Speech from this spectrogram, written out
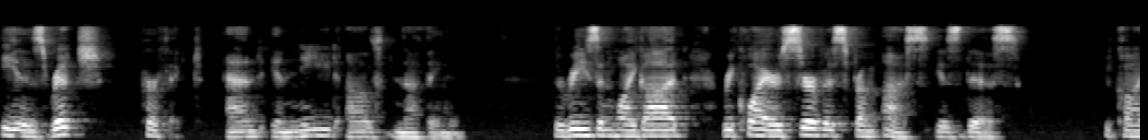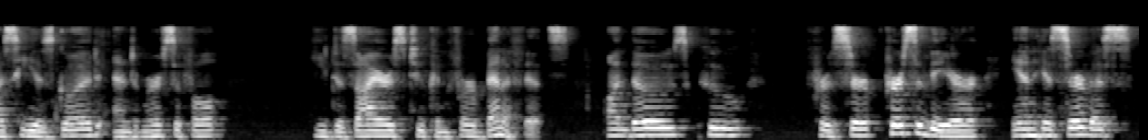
He is rich, perfect, and in need of nothing. The reason why God requires service from us is this because he is good and merciful, he desires to confer benefits on those who persevere in his service.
